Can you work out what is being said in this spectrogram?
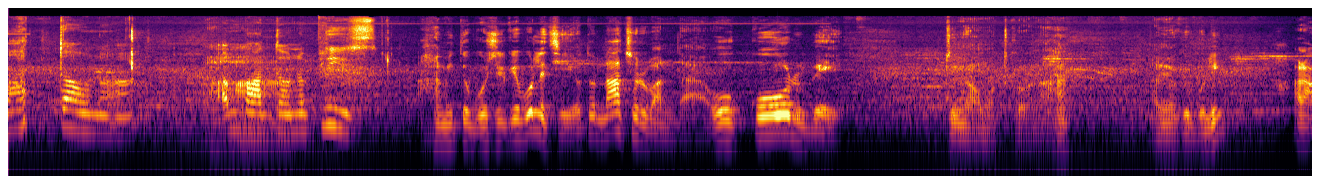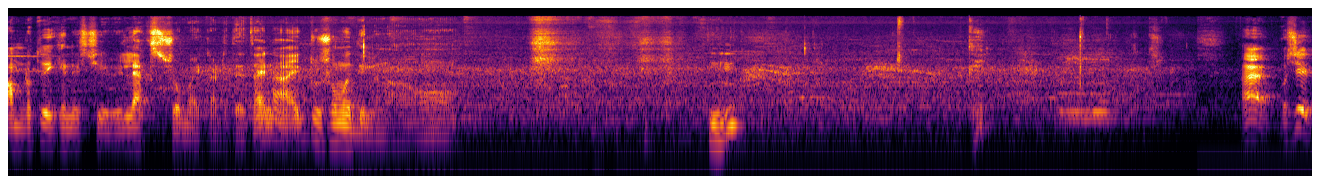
বাদ দাও না। বাদ দাও না প্লিজ আমি তো বসিরকে বলেছি ও তো নাচর বান্দা ও করবে। তুমি অমত করো না হ্যাঁ? আমি ওকে বলি আর আমরা তো এখানে এসেছি রিল্যাক্স সময় কাটাতে তাই না? একটু সময় দিলে না হ্যাঁ বসির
